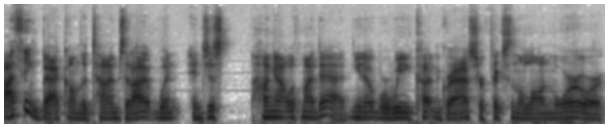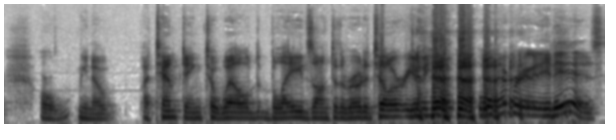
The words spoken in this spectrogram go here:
I think back on the times that I went and just hung out with my dad. You know, were we cutting grass or fixing the lawnmower or or you know attempting to weld blades onto the rototiller, you know, whatever it is,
